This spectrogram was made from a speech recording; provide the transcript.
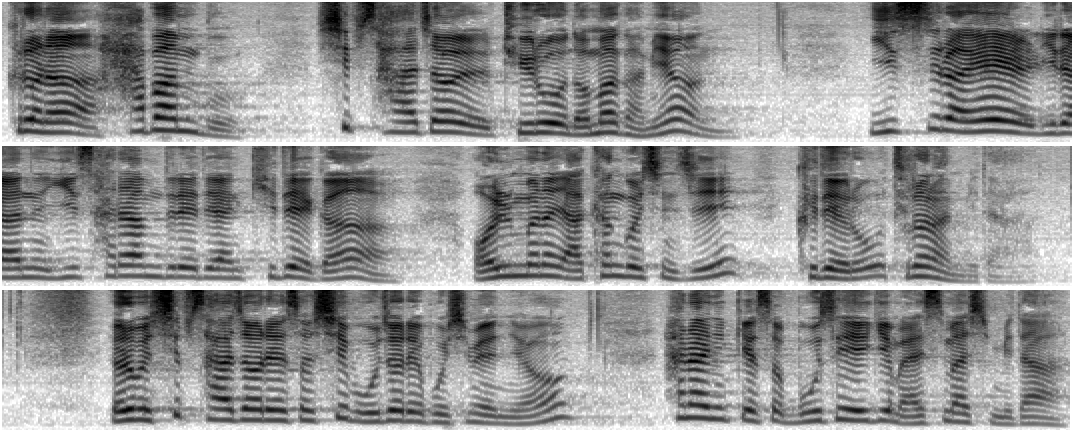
그러나 하반부 14절 뒤로 넘어가면 이스라엘이라는 이 사람들에 대한 기대가 얼마나 약한 것인지 그대로 드러납니다. 여러분 14절에서 15절에 보시면요. 하나님께서 모세에게 말씀하십니다.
